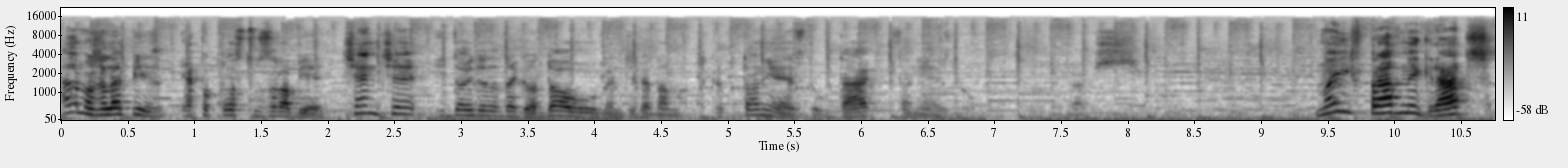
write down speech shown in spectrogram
Ale może lepiej, jak po prostu zrobię cięcie i dojdę do tego dołu, będzie wiadomo. Tylko to nie jest dół, tak? To nie jest dół. Dobrze. No i wprawny gracz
